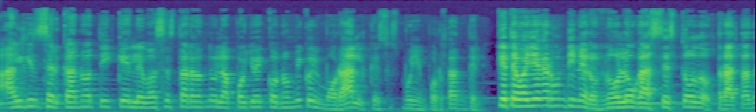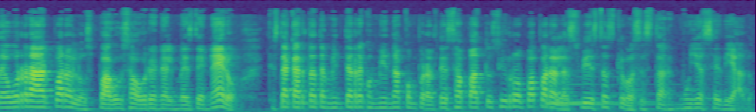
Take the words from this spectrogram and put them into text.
alguien cercano a ti que le vas a estar dando el apoyo económico y moral, que eso es muy importante. Que te va a llegar un dinero, no lo gastes todo, trata de ahorrar para los pagos ahora en el mes de enero. Esta carta también te recomienda comprarte zapatos y ropa para las fiestas que vas a estar muy asediado.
